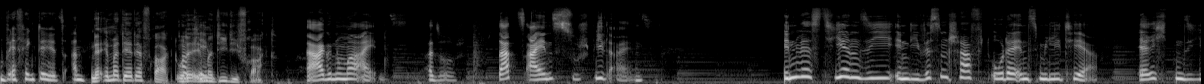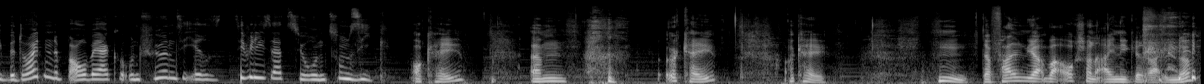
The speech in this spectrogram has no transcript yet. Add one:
Wer fängt denn jetzt an? Na, immer der, der fragt. Oder Okay. immer die, die fragt. Frage Nummer 1. Also Satz 1 zu Spiel 1. Investieren Sie in die Wissenschaft oder ins Militär? Errichten Sie bedeutende Bauwerke und führen Sie Ihre Zivilisation zum Sieg? Okay. Ähm, okay. Okay. Hm, da fallen ja aber auch schon einige rein, ne?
